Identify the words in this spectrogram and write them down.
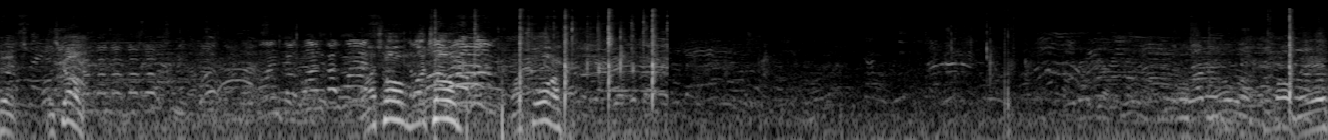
pitch. Let's go. One, go one, go one. Watch home, watch home. Watch four. Noah, come on, man.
